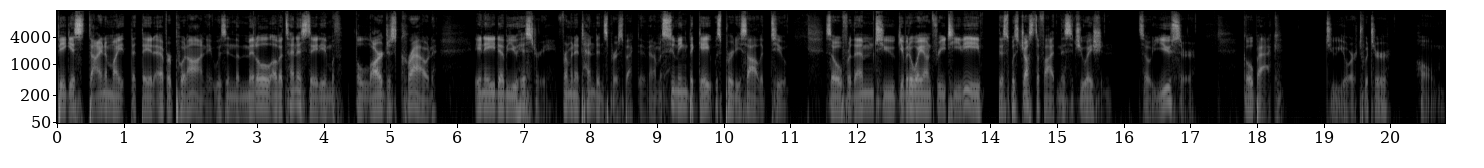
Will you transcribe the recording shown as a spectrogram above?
biggest dynamite that they had ever put on. It was in the middle of a tennis stadium with the largest crowd in AEW history from an attendance perspective. And I'm assuming the gate was pretty solid too. So for them to give it away on free TV, this was justified in this situation. So you, sir, go back to your Twitter home.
